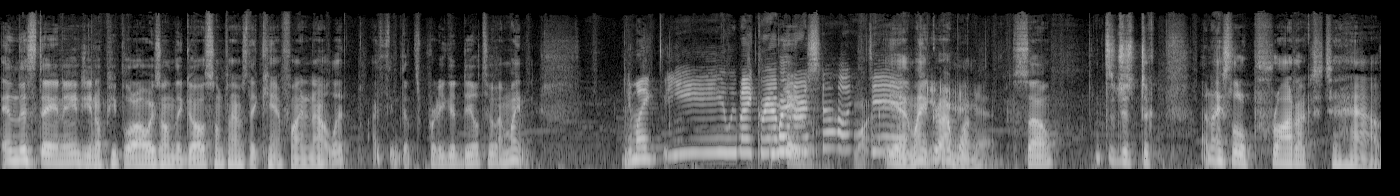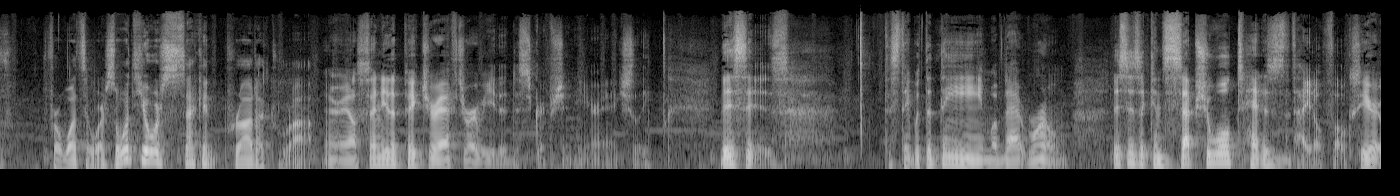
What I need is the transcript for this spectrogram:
in this day and age, you know, people are always on the go. Sometimes they can't find an outlet. I think that's a pretty good deal too. I might, You might, yeah, we might grab might one ourselves. yeah, I might grab Yeah, one. yeah. So it's just a, a nice little product to have for what's it worth. So what's your second product, Rob? All right, I'll send you the picture after I read the description here. Actually, this is to stay with the theme of that room. This is a conceptual tent. This is the title, folks. Here,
